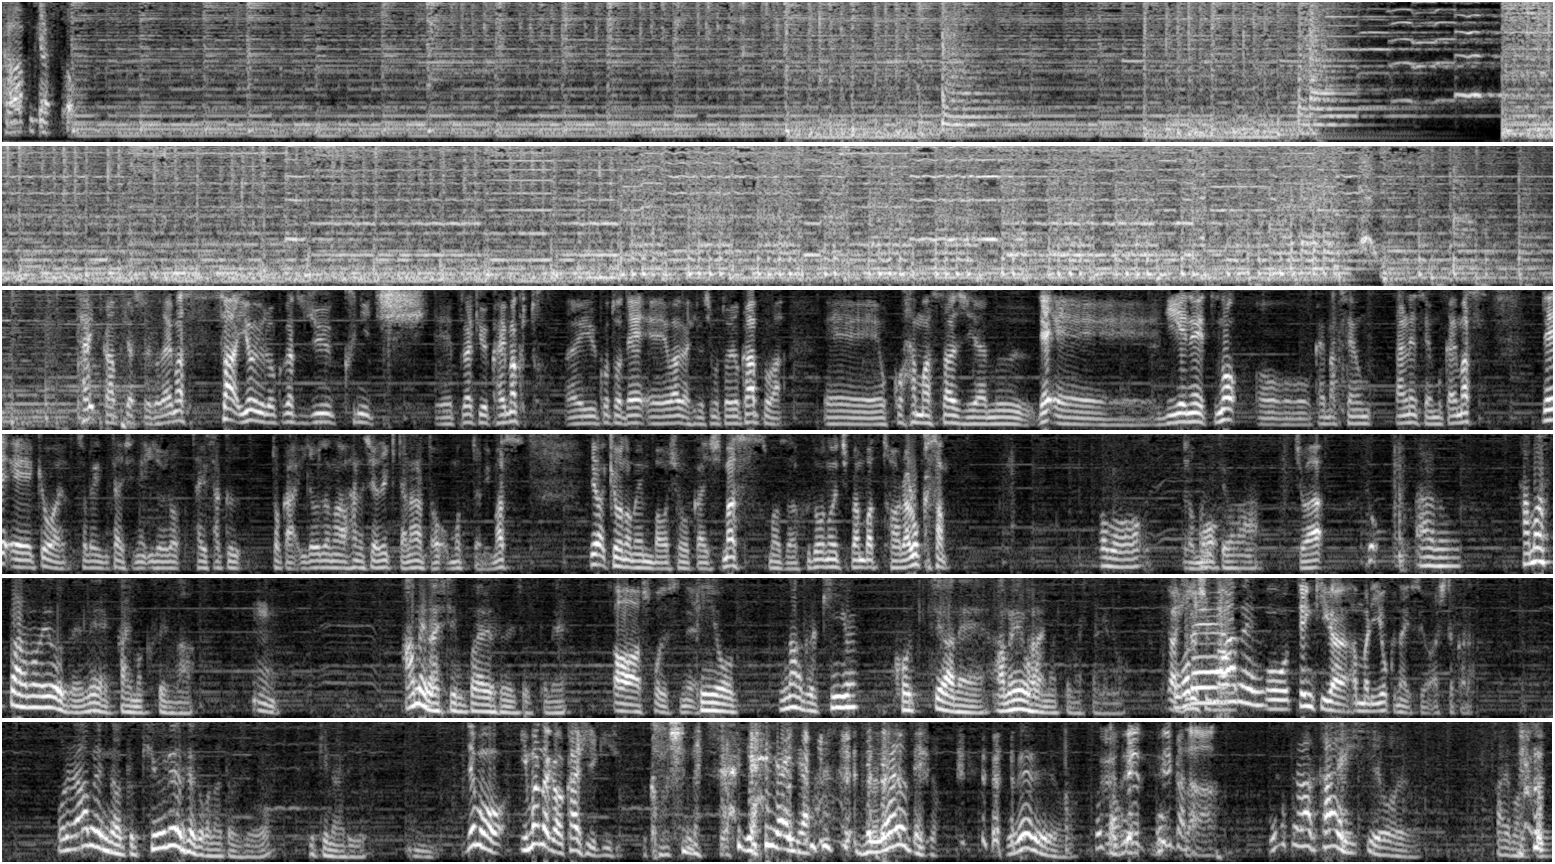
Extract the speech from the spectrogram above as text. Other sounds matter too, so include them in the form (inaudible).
カープキャスト。カープキャストでございます。さあ、いよいよ6月19日、えープロ野球開幕ということで、えー我が広島東洋カープは、えー横浜スタジアムで、えー DNA との開幕戦を、3連戦を迎えます。で、えー今日はそれに対してね、いろいろ対策とか、いろいろなお話ができたなと思っております。では、今日のメンバーを紹介します。まずは不動の一番バッター、ラロッカさん。どうも、どうもこんにち、は。こんにちは。あの、ハマスターのようでね、開幕戦が。うん。雨が心配ですね、ちょっとね。ああ、そうですね。金曜。なんか金曜、こっちはね、雨予報になってましたけど。あこれ雨もう天気があんまり良くないですよ、明日から。俺、雨になると9連戦とかになっちゃうでしょ？いきなり。でも、今永は回避できるかもしれないですよ。(laughs) いやいやいや、ずれるでしょ。ずれるよ。ちょっとで、でかな？もうそれは回避しようよ。開幕戦。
